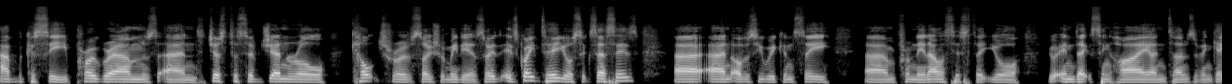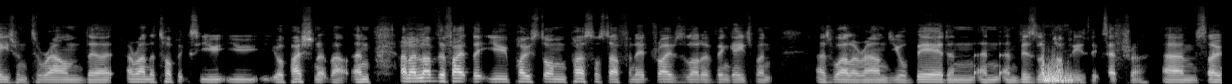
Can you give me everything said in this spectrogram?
advocacy programs and just the sort of general culture of social media. So it, it's great to hear your successes, uh, and obviously we can see um, from the analysis that you're you're indexing high in terms of engagement around the around the topics you you you're passionate about. And and I love the fact that you post on personal stuff and it drives a lot of engagement as well around your beard and and, and Vizsla puppies, etc. Um, so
